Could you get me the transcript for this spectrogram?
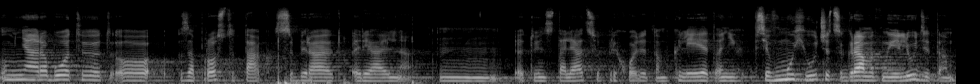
у меня работают э, за просто так, собирают реально эту инсталляцию, приходят, там, клеят, они все в мухе учатся, грамотные люди, там,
